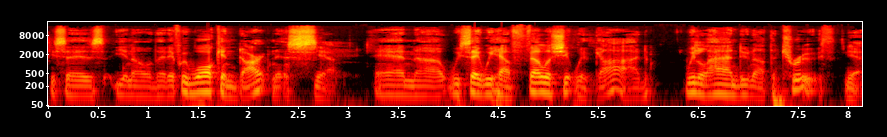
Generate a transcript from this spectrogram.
he says, you know, that if we walk in darkness, Yeah. and uh, we say we have fellowship with God, we lie and do not the truth. Yeah.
